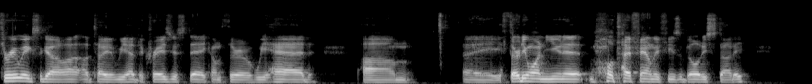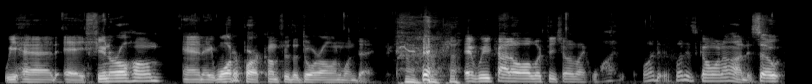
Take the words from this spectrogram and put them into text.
three weeks ago. I'll tell you, we had the craziest day come through. We had um, a 31 unit multifamily feasibility study. We had a funeral home and a water park come through the door all in one day. and we kind of all looked at each other like, what? what what is going on? So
